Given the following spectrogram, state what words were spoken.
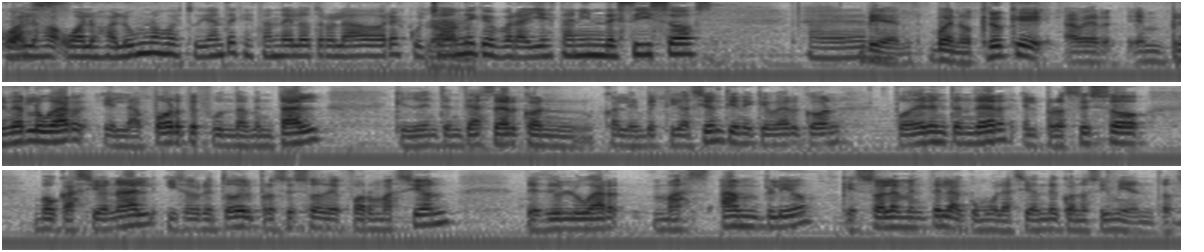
o, a los, o a los alumnos o estudiantes que están del otro lado ahora escuchando y que por ahí están indecisos Bien, bueno, creo que, a ver, en primer lugar, el aporte fundamental que yo intenté hacer con, con la investigación tiene que ver con poder entender el proceso vocacional y sobre todo el proceso de formación desde un lugar más amplio que solamente la acumulación de conocimientos.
